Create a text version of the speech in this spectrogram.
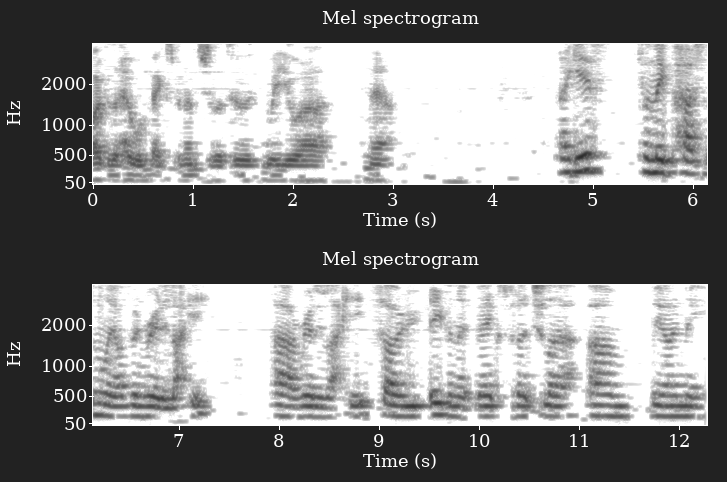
over the hill and Banks Peninsula to where you are now? I guess for me personally, I've been really lucky, uh, really lucky. So even at Banks Peninsula, um, the only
